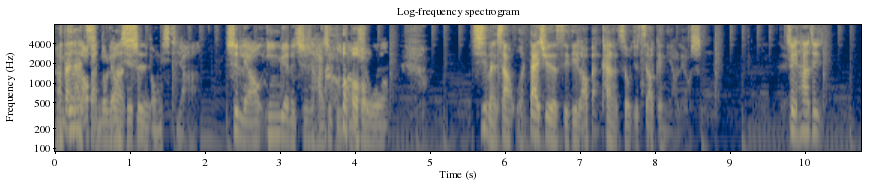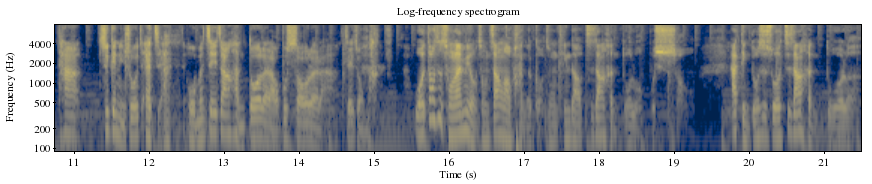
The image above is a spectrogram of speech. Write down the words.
你跟老板都聊些什么东西啊？是，聊音乐的知识，还是比方说？哦、基本上我带去的 CD，老板看了之后就知道跟你要聊什么。所以他这他。是跟你说，哎，我们这张很多了啦，我不收了啦，这种吗？我倒是从来没有从张老板的口中听到这张很多了，我不收。他顶多是说这张很多了，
